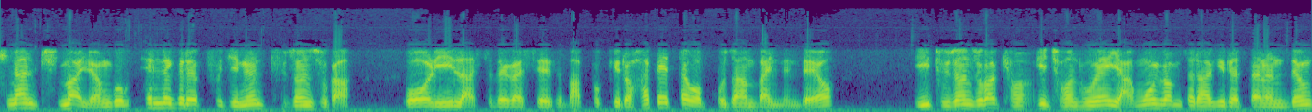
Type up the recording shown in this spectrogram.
지난 주말 영국 텔레그래프지는 두 선수가 5월 2일 라스베가스에서 맞붙기로 합의했다고 보도한 바 있는데요. 이 두 선수가 경기 전후에 약물 검사를 하기로 했다는 등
